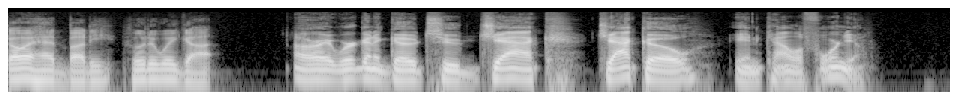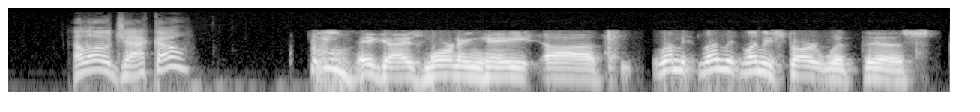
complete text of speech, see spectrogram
go ahead, buddy. Who do we got? All right, we're going to go to Jack Jacko in California. Hello, Jacko. Hey guys, morning. Hey, uh, let me let me let me start with this.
